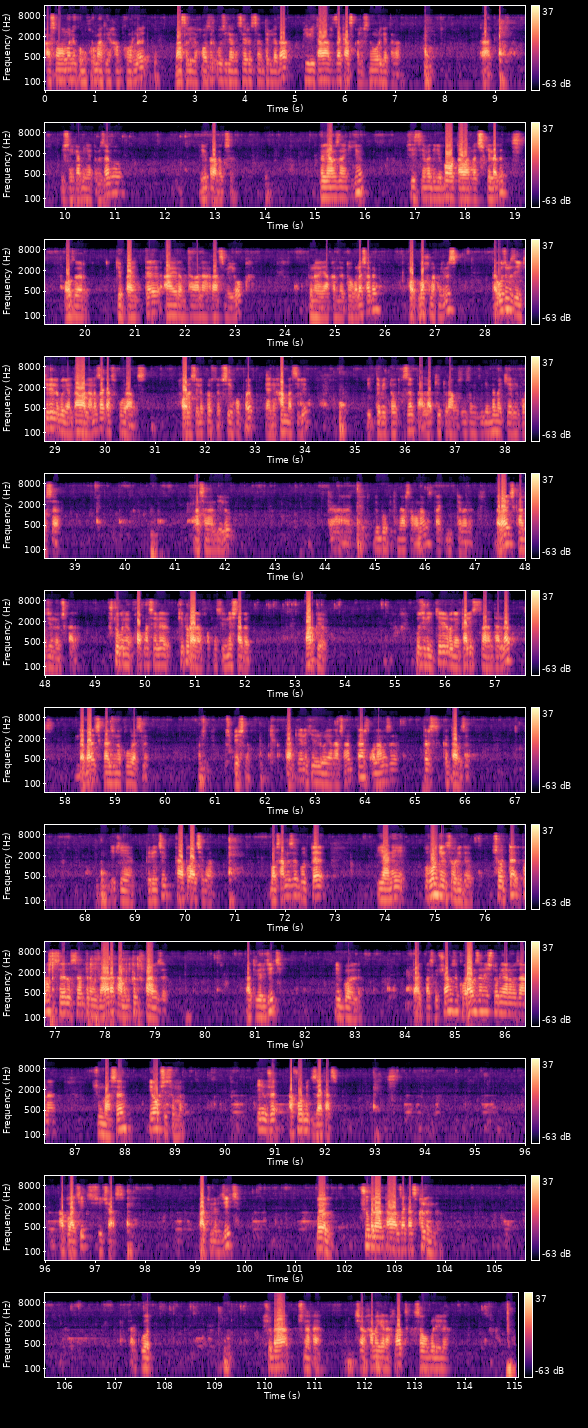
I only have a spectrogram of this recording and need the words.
assalomu alaykum hurmatli hamkorlar. Masalaga hozir o'zinglarni servis sentrlarida pv tovar zakaz qilishni o'rgataman. Так ishchi kabinetimiz bu. Pv production kirganimizdan keyin sistemadagi bor tovarlar chiqib keladi. Hozirgi paytda ayrim tovarlar rasmi yo'q. Buni yaqinda to'g'irlashadi hop vahima qilmaymiz. O'zimizga kerakli bo'lgan tovarlarni zakaz qilaveramiz xohlasanglar просто все qo'yib qo'yib ya'ni hammasiga bitta bitta o'tkazib tanlab ketaveramiz o'zimizga nima kerak bo'lsa. Masalan deylik любой bitta narsani olamiz так bitta mana давайте корзина chiqadi. Shtugini xohlasanglar ketaveradi xohlasanglar nechtadir farqi yo'q. O'zinglarga kerakli bo'lgan количествоni tanlab добавить корзина qilaverasizlar uch beshni так yana kerakli bo'lgan narsani tars olamiz tirs kiritamiz и keyin перейти к bor bosamiz bu yerda ya'ni login so'raydi shu yerda просто servis sentrimizni raqamini kiritib qo'yamiz подтвердить и bo'ldi так pastga tushamiz ko'ramiz nechta urganimizni summasi и общая сумма и уже оформить заказ. Оплатить сейчас. Подтвердить. Bo'ldi shu bilan tovar zakaz qilindi. Так вот. Shu bilan shunaqa. Hammaga rahmat. Sog' bo'linglar.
